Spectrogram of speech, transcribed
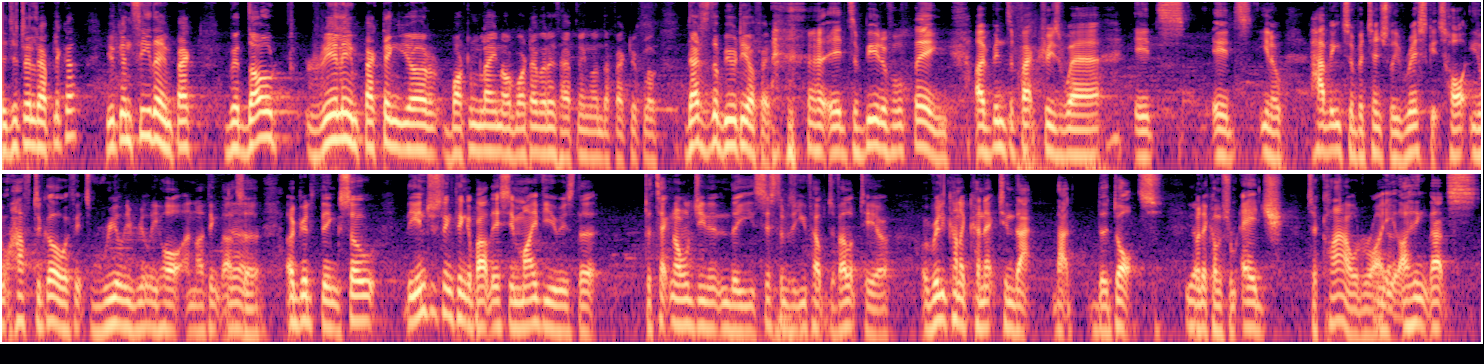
digital replica. You can see the impact without really impacting your bottom line or whatever is happening on the factory floor. That's the beauty of it. it's a beautiful thing. I've been to factories where it's it's you know having to potentially risk it's hot. You don't have to go if it's really really hot, and I think that's yeah. a, a good thing. So the interesting thing about this, in my view, is that the technology and the systems that you've helped develop here are really kind of connecting that that the dots yeah. when it comes from edge to cloud, right? Yeah. I think that's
